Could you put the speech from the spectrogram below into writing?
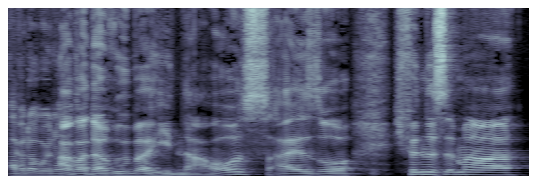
aber darüber hinaus. Aber darüber hinaus, also ich finde es immer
